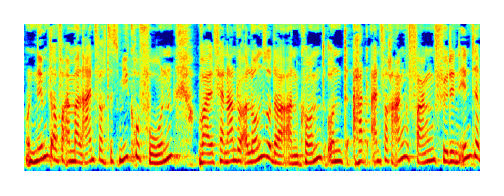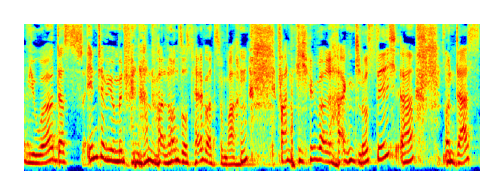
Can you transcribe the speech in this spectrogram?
und nimmt auf einmal einfach das Mikrofon, weil Fernando Alonso da ankommt und hat einfach angefangen für den Interviewer das Interview mit Fernando Alonso selber zu machen. Fand ich überragend lustig. Ja? Und das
